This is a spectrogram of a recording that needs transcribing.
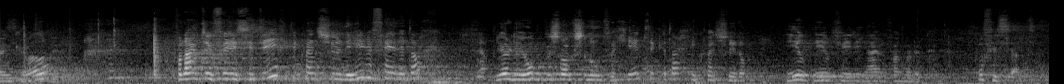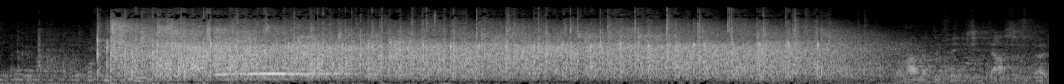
Dank u wel. Van harte gefeliciteerd. Ik wens jullie een hele fijne dag. Jullie ook bezorg ze een onvergetelijke dag. Ik wens jullie nog heel, heel vele jaren van geluk. Proficiat. We gaan met de felicitaties uit.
